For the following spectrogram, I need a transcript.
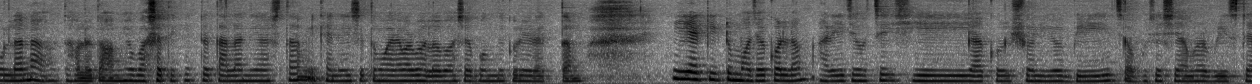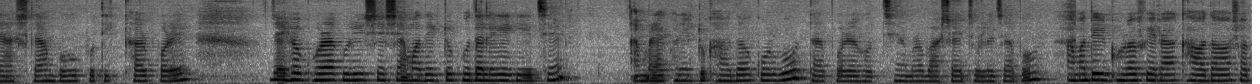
বললা না? তাহলে তো আমিও বাসা থেকে একটা তালা নিয়ে আসতাম। এখানে এসে তোমার আমার ভালোবাসা বন্দি করে রাখতাম। এই আর কি, একটু মজা করলাম। আর এই যে হচ্ছে, সেই আকর্ষণীয় ব্রিজ অবশেষে আমরা ব্রিজটায় আসলাম বহু প্রতীক্ষার পরে। যাই হোক, ঘোরাঘুরির শেষে আমাদের একটু ক্ষুধা লেগে গিয়েছে। আমরা এখন একটু খাওয়া দাওয়া করব, তারপরে হচ্ছে আমরা বাসায় চলে যাব। আমাদের ঘোরাফেরা খাওয়া দাওয়া সব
